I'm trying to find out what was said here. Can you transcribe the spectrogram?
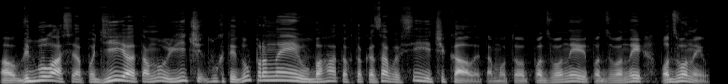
Відбулася подія, там, ну, її, слухайте, ну, про неї багато хто казав, і всі її чекали. Там, ото подзвони, подзвони, подзвонив.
